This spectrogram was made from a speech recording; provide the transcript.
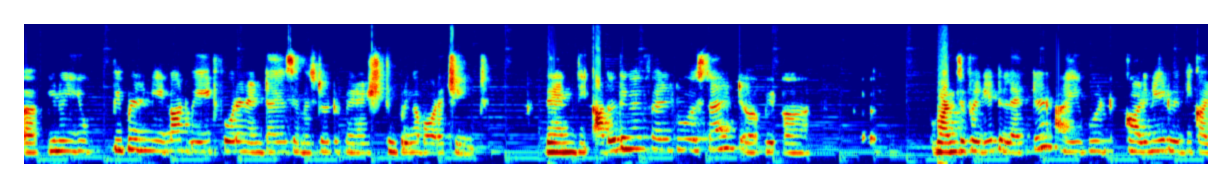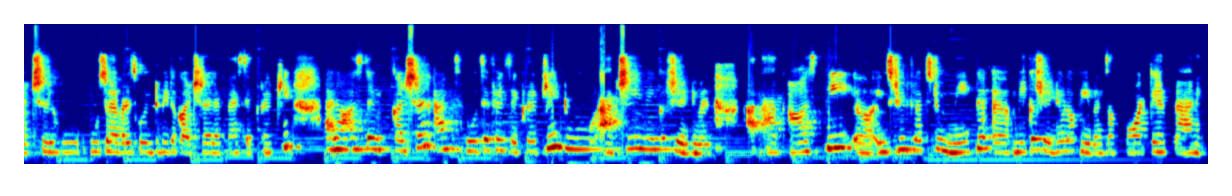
uh, you know, you people need not wait for an entire semester to finish to bring about a change. Then the other thing I felt was that uh, uh, once if I get elected, I would coordinate with the cultural, who, whosoever is going to be the cultural affairs secretary, and ask the cultural and sports affairs secretary to actually make a schedule. Ask the uh, institute clubs to make the uh, make a schedule of events of what they are planning,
